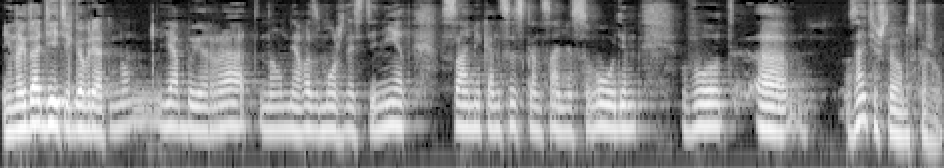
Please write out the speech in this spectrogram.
Иногда дети говорят, ну, я бы рад, но у меня возможности нет, сами концы с концами сводим. Вот. А, знаете, что я вам скажу?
